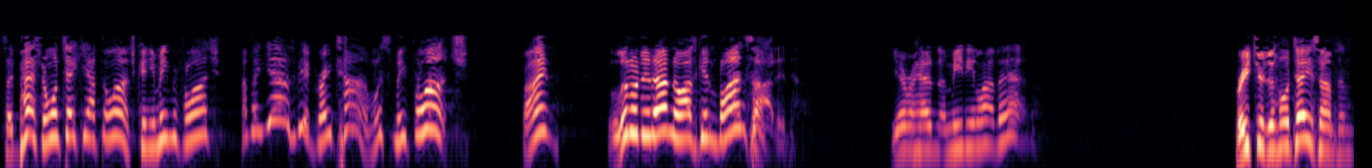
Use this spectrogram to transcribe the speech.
Say, Pastor, I want to take you out to lunch. Can you meet me for lunch? I think, yeah, it'll be a great time. Let's meet for lunch. Right? Little did I know I was getting blindsided. You ever had a meeting like that? Preacher, just want to tell you something.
